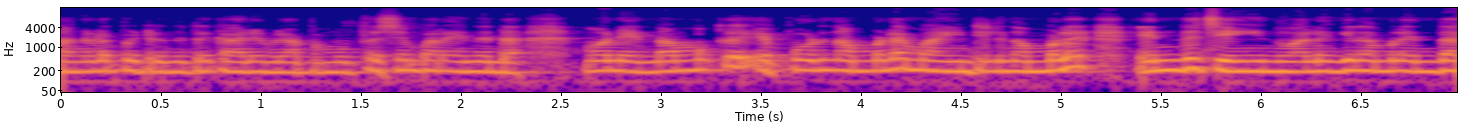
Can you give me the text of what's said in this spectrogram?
സങ്കടപ്പെട്ടിരുന്നിട്ട് കാര്യമില്ല. അപ്പം മുത്തശ്ശൻ പറയുന്നുണ്ട് മോനെ നമുക്ക് എപ്പോഴും നമ്മുടെ മൈൻഡിൽ നമ്മൾ എന്ത് ചെയ്യുന്നു? അല്ലെങ്കിൽ നമ്മൾ എന്താ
